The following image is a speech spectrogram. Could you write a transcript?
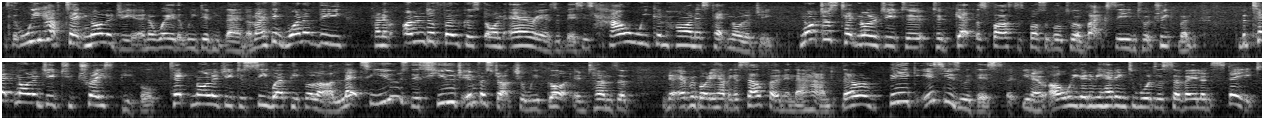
is that we have technology in a way that we didn't then. And I think one of the kind of under focused on areas of this is how we can harness technology. Not just technology to, to get as fast as possible to a vaccine, to a treatment, but technology to trace people, technology to see where people are. Let's use this huge infrastructure we've got in terms of you know everybody having a cell phone in their hand. There are big issues with this. You know, are we going to be heading towards a surveillance state?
